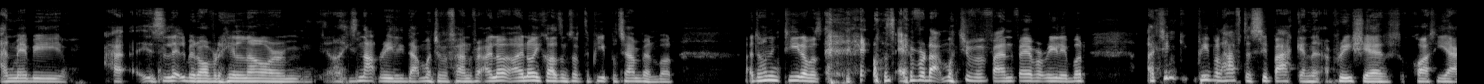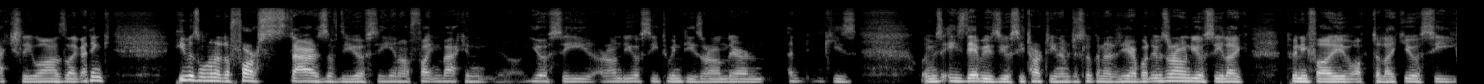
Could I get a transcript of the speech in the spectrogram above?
and maybe Uh, is a little bit over the hill now, or um, you know, he's not really that much of a fan. For I know, I know he calls himself the people champion, but I don't think Tito was was ever that much of a fan favorite, really. But I think people have to sit back and appreciate what he actually was. Like I think he was one of the first stars of the UFC. You know, fighting back in you know, UFC around the UFC twenties around there, and I think he's when his debut was UFC 13. I'm just looking at it here, but it was around UFC like 25 up to like UFC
